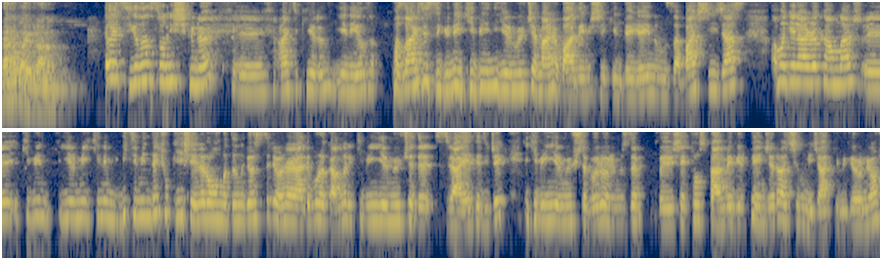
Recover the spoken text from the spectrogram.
Merhaba İbrahim Hanım. Evet yılın son iş günü Ee, artık yarın yeni yıl pazartesi günü 2023'e merhaba demiş şekilde yayınımıza başlayacağız. Ama gelen rakamlar e, 2022'nin bitiminde çok iyi şeyler olmadığını gösteriyor. Herhalde bu rakamlar 2023'e de sirayet edecek. 2023'te böyle önümüzde e, şey toz pembe bir pencere açılmayacak gibi görünüyor.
